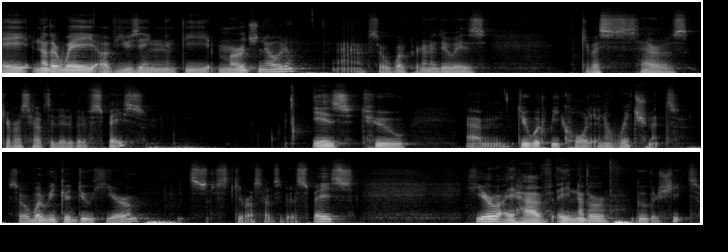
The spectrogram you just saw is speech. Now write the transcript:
A, another way of using the merge node, uh, so what we're going to do is give ourselves, give ourselves a little bit of space, is to um, do what we call enrichment. So what we could do here, let's just give ourselves a bit of space. Here I have another Google Sheet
